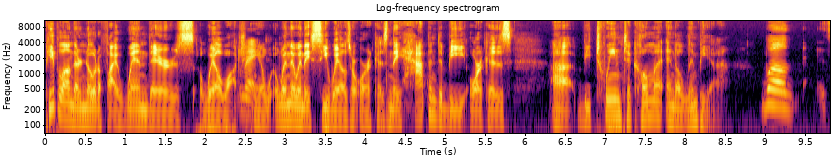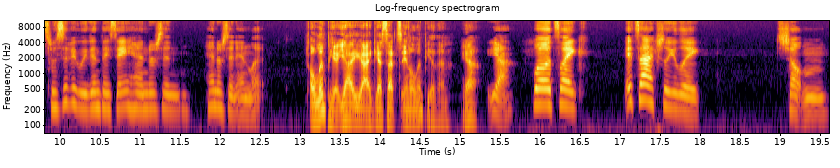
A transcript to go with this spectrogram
people on there notify when there's whale watching, Right. you know, when they when they see whales or orcas, and they happen to be orcas uh, between Tacoma and Olympia. Well, specifically, didn't they say Henderson Henderson Inlet? Olympia, yeah, yeah. I guess that's in Olympia then. Yeah, Yeah. Well, it's like it's actually like Shelton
